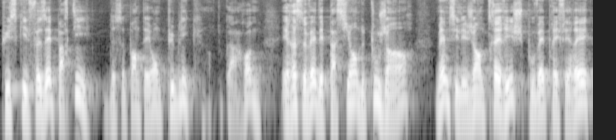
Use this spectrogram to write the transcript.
puisqu'il faisait partie de ce panthéon public, en tout cas à Rome, et recevait des patients de tout genre, même si les gens très riches pouvaient préférer,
